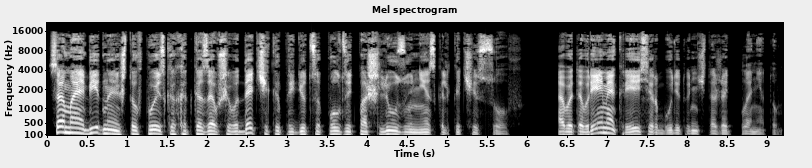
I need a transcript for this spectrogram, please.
Самое обидное, что в поисках отказавшего датчика придется ползать по шлюзу несколько часов а в это время крейсер будет уничтожать планету.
